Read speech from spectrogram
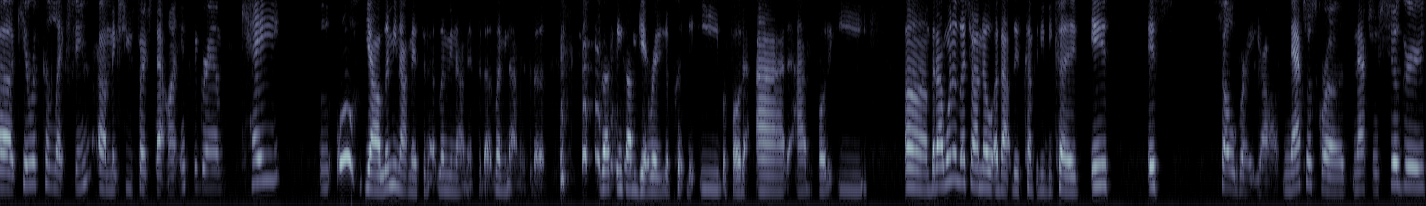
uh Kiera's collection. Uh, make sure you search that on Instagram. K Ooh, y'all, let me not mess it up. Let me not mess it up. Let me not mess it up. Because I think I'm getting ready to put the E before the I, the I before the E. Um, but I want to let y'all know about this company because it's it's so great, y'all. Natural scrubs, natural sugars,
